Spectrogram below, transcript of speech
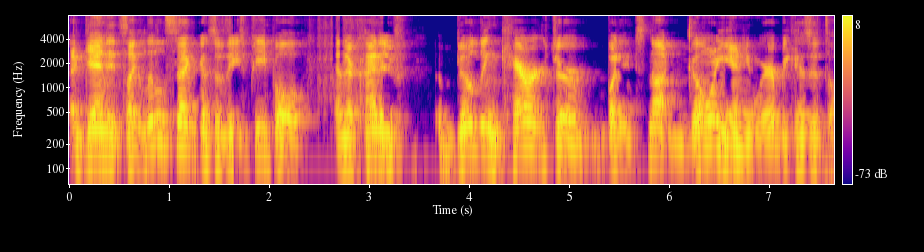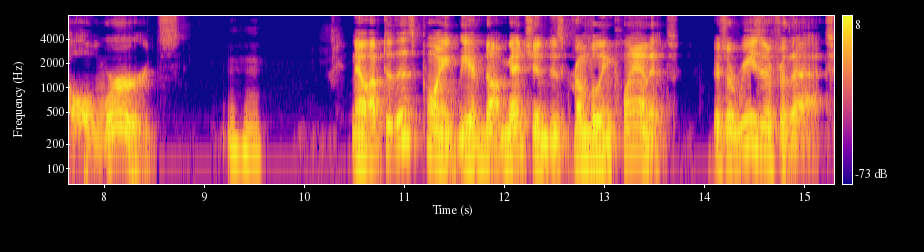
again, it's like little segments of these people, and they're kind of building character, but it's not going anywhere because it's all words. mm-hmm. Now, up to this point, we have not mentioned this crumbling planet. There's a reason for that,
